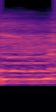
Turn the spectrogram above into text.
in the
